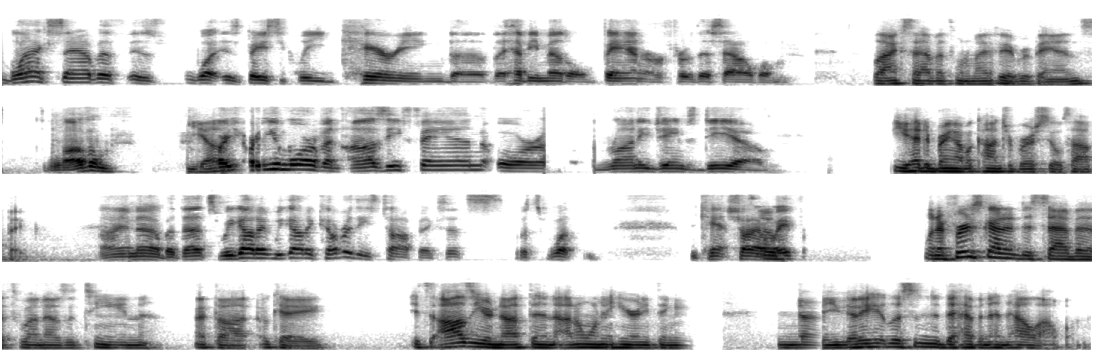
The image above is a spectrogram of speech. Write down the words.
Black Sabbath is what is basically carrying the the heavy metal banner for this album. Black Sabbath, one of my favorite bands. Love them. Yep. Are you, are you more of an Ozzy fan or Ronnie James Dio? you had to bring up a controversial topic. I know, but that's we got to we got to cover these topics. That's that's what we can't shy So- away from. When I first got into Sabbath when I was a teen, I thought, okay, it's Ozzy or nothing. I don't want to hear anything. No, you got to listen to the Heaven and Hell album.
